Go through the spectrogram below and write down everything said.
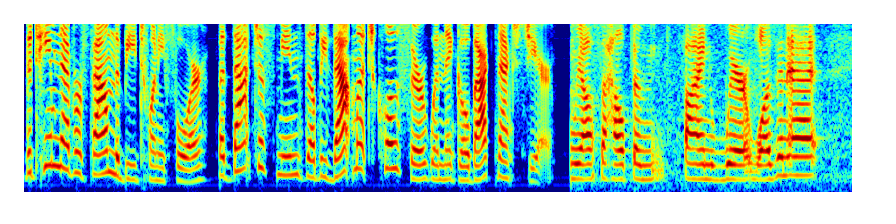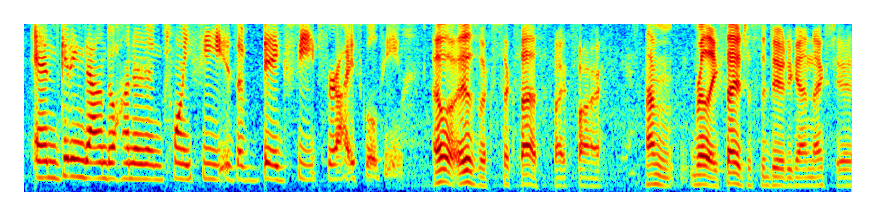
The team never found the B 24, but that just means they'll be that much closer when they go back next year. We also helped them find where it wasn't at, and getting down to 120 feet is a big feat for a high school team. Oh, it was a success by far. I'm really excited just to do it again next year.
